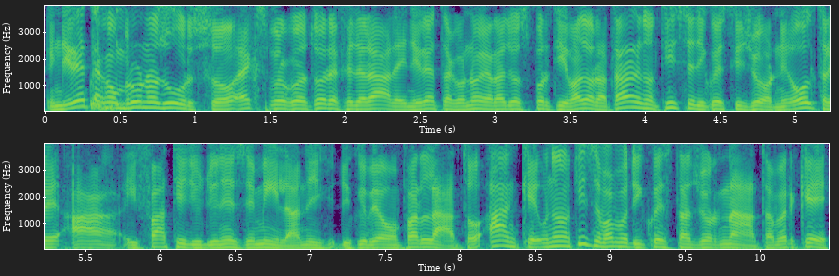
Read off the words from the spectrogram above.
In diretta Quindi, con Bruno D'Urso, ex procuratore federale, in diretta con noi a Radio Sportiva. Allora, tra le notizie di questi giorni, oltre ai fatti di Udinese Milan, di cui abbiamo parlato, anche una notizia proprio di questa giornata, perché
